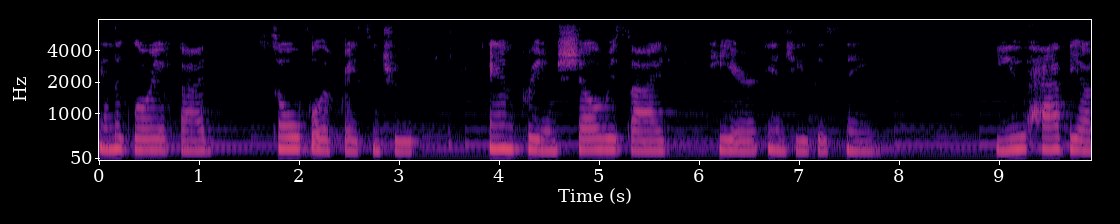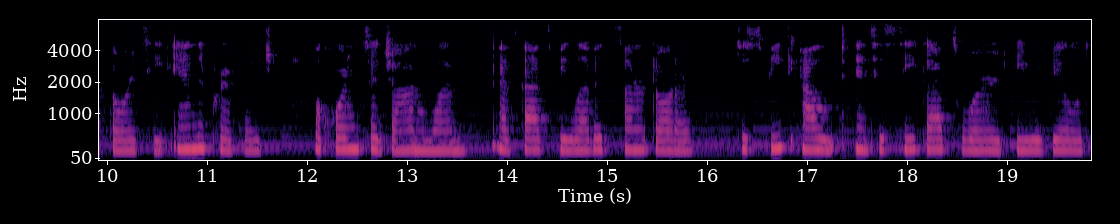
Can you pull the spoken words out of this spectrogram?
And the glory of God, so full of grace and truth, and freedom shall reside here in Jesus' name. You have the authority and the privilege, according to John 1, as God's beloved son or daughter, to speak out and to see God's word be revealed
